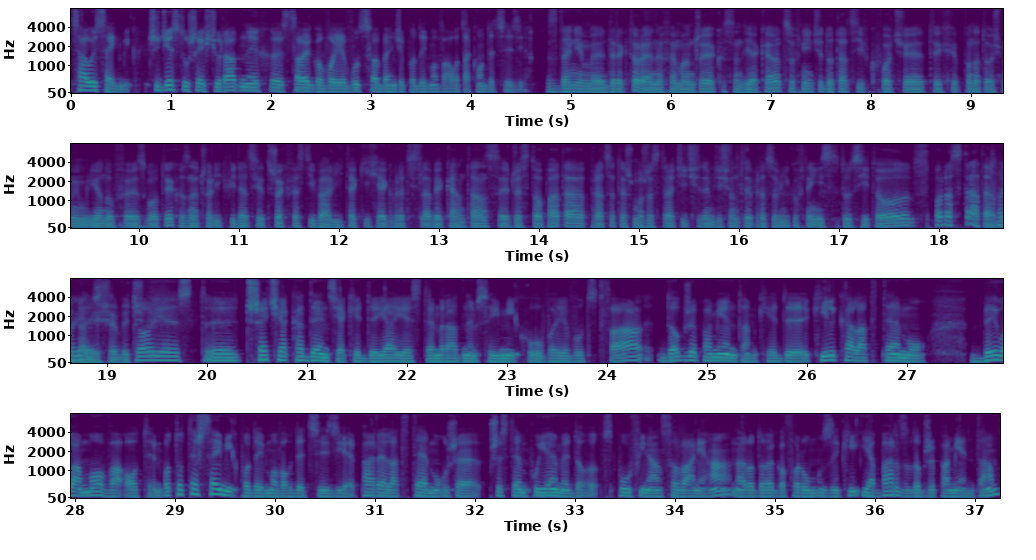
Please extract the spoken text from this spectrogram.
cały Sejmik. 36 radnych z całego województwa będzie podejmowało taką decyzję. Zdaniem dyrektora NFM Andrzeja Kosendiaka cofnięcie dotacji w kwocie tych ponad 8 milionów złotych oznacza likwidację trzech festiwali, takich jak w Bratysławie Cantans, Gestopa. Ta praca też może stracić 70 pracowników tej instytucji. To spora strata to wydaje jest, się być. To jest y, trzecia kadencja, kiedy ja jestem radnym Sejmiku województwa. Dobrze pamiętam, kiedy kilka lat temu była mowa o tym, bo to też Sejmik podejmował decyzję parę lat temu, że przystępujemy do współfinansowania Narodowego Forum Muzyki. Ja bardzo dobrze pamiętam,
